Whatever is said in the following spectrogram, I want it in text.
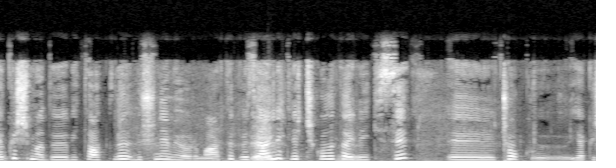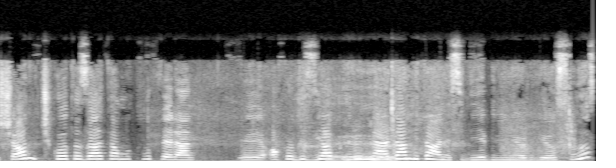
yakışmadığı bir tatlı düşünemiyorum artık. Özellikle çikolata ile Evet. ikisi e, çok e, yakışan. Çikolata zaten mutluluk veren e, afrodizyak ürünlerden bir tanesi diye biliniyor biliyorsunuz.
